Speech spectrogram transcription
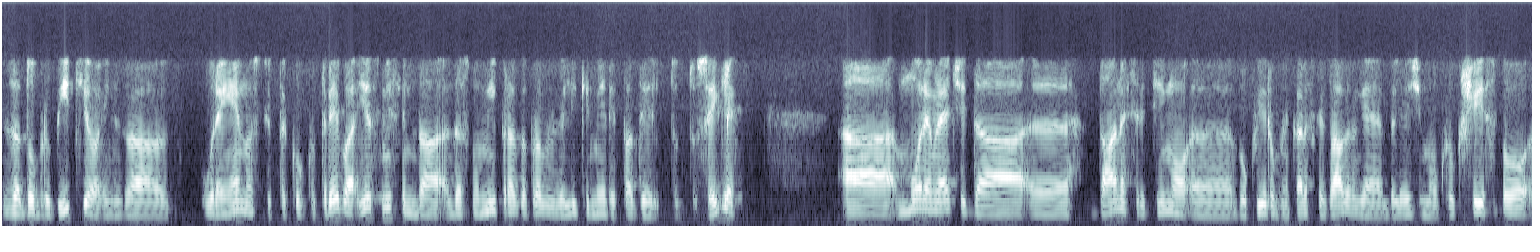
za dobrobitjo in za urejenostjo tako kot treba. Jaz mislim, da, da smo mi pravzaprav v veliki meri ta del dosegli. Uh, moram reči, da uh, danes recimo uh, v okviru mlekarske zadruge beležimo okrog 600 uh,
